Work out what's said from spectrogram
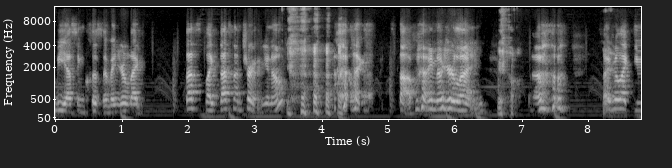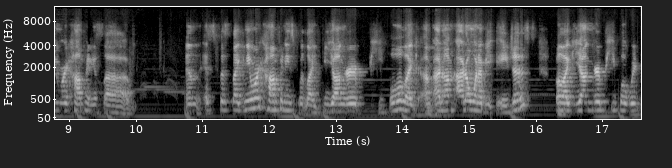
be as inclusive and you're like that's like that's not true you know? Like stop. I know you're lying. Yeah. so, i feel like newer companies uh, and it's just like newer companies with like younger people like um, i don't i don't want to be ageist but like younger people would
